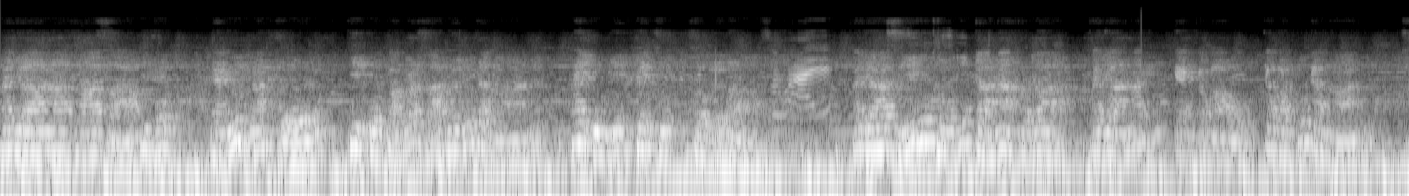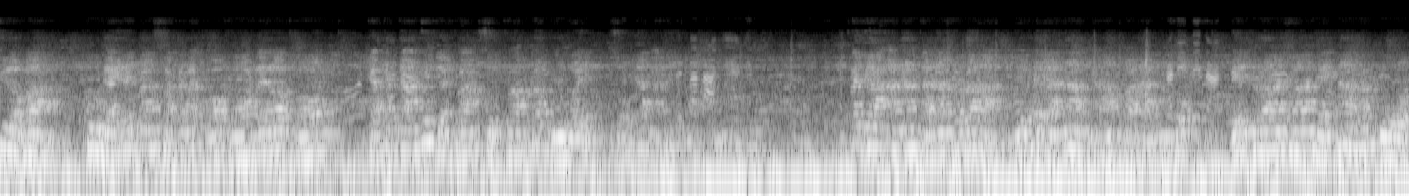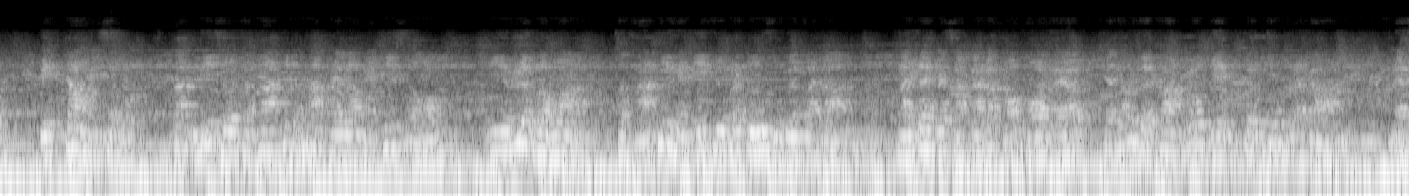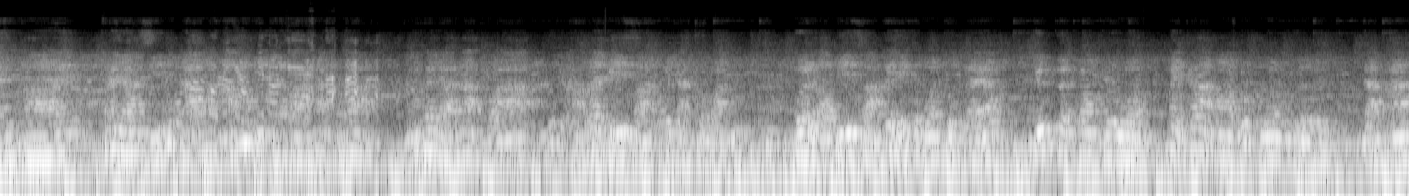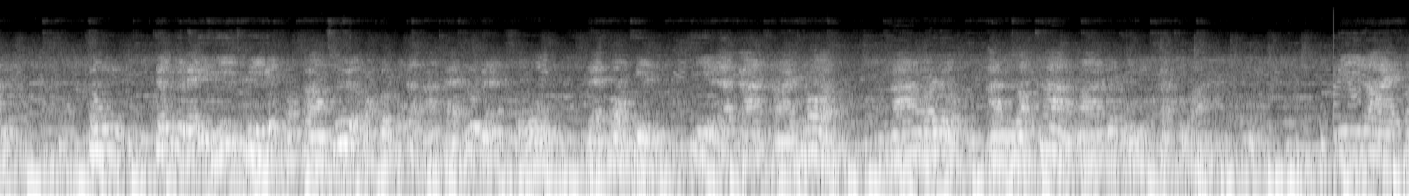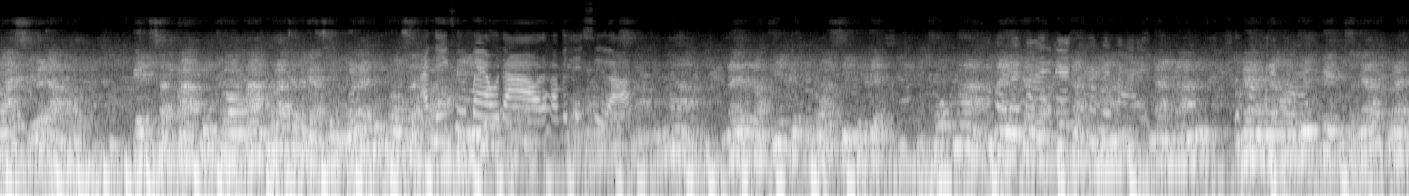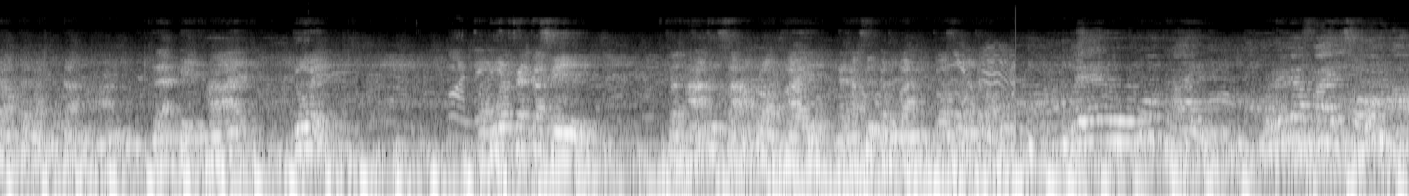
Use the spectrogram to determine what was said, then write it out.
พญานาคาสาพิภพแห่งลุ่มน้ำโขงที่ปกปักรักษาเมืองมุกดาหารให้อยู่เย็นเป็นสุขเสมอมาพญาศรีพุทโธยิกานาคราชพญานาคแกงกระเบาจังหวัดมุกดาหาร เชื่อว่าผู้ใดได้มาสักการะขอพรและรอดท้องจะบันดาลให้เกิดความสุขความร่ำรวยสมดังอธิษฐาน พญาอนันตนาคราชหรือพญานาคน้ำบาดานรกเป็นราชาแห่งหน้าทั้งปวงเป็นเจ้าแห่งสมุทรท่านที่เชิญสถานที่ภาคไทยเราแห่งที่สองมีเรื่องเล่าว่าสถานที่แห่งนี้คือประตูสู่เมืองบาดาลใครได้ไปสักการะขอพรแล้ว จะทำให้เกิดความร่มเย็นจนทุกประการและสุดท้ายพระยาศรีมุกดามหาวิทยาบาลนาคราช หรือพญานาคฟ้าลูกข่าไล่ปีศาจไปจากสวรรค์เมื่อเราปีศาจได้เห็นกระบวนจุกแล้วจึงเกิดความกลัวไม่กล้ามารบกวนเลยจากนั้นจงจึงอยู่ในวิถีชีวิตของความเชื่อของคนพุทธศาสนาแต่รูปนั้นสูงและท้องถิ่นที่ได้รับการถ่ายทอดทางมรดกอันล้ำค่ามาจนถึงปัจจุบันมีลายคล้ายเสือดาว เป็นสัตว์ป่าคุ้มครองตามพระราชบัญญัติสงวนและคุ้มครองสัตว์ป่าอันนี้คือแมวดาวนะคะไม่ใช่เสือในระดับที่ 147 พบมากในจังหวัดพุทธาหารดังนั้น แมวดาวจึงเป็นสัญลักษณ์ประจำจังหวัดพุทธาหารและปิดท้ายด้วยขบวนแฟนตาซี สถานศึกษาปลอดภัยนะครับ ซึ่งปัจจุบันกสมจังหวัดพุทธาหารเลรูผู้ไทยเรือไฟโสภา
